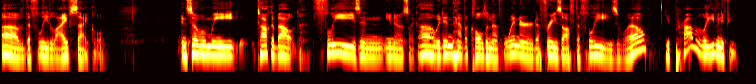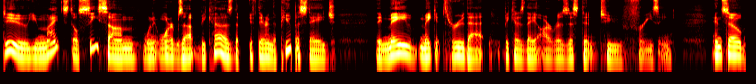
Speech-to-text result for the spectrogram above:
of the flea life cycle and so when we talk about fleas and, you know, it's like, oh, we didn't have a cold enough winter to freeze off the fleas. Well, you probably, even if you do, you might still see some when it warms up because the, if they're in the pupa stage, they may make it through that because they are resistant to freezing. And so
